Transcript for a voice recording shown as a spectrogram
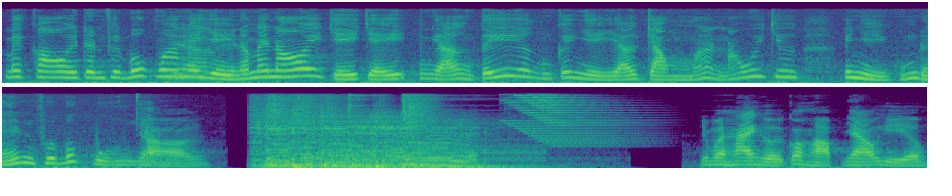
mới coi trên facebook á mấy gì nó mới nói chị chị vợ một tí cái gì vợ chồng á nói chứ cái gì cũng để lên facebook buồn vậy nhưng mà hai người có hợp nhau gì không?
